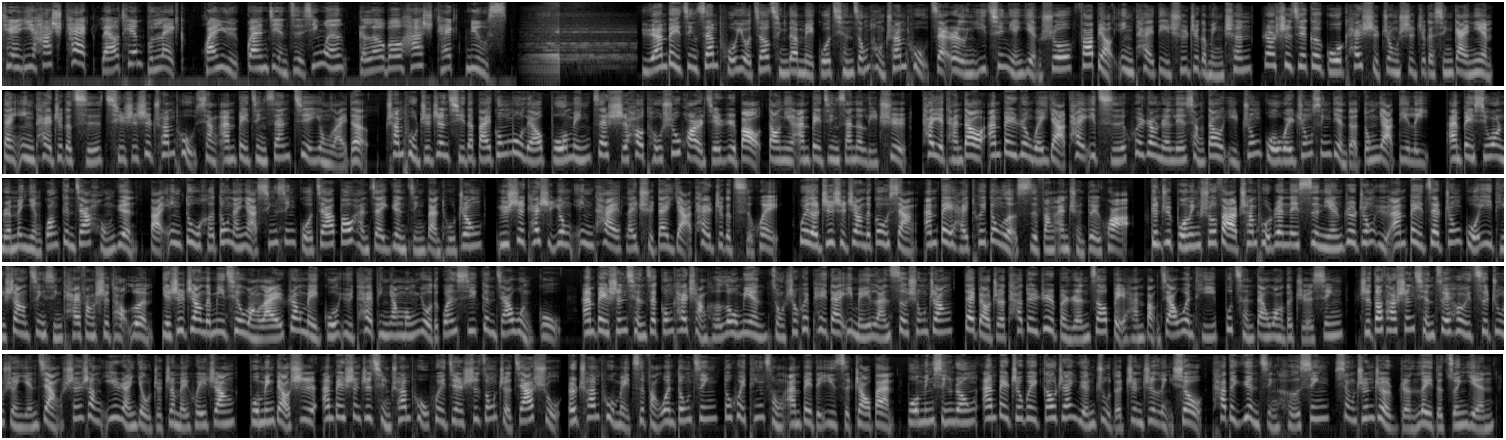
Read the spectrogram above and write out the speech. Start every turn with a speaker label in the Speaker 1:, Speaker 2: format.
Speaker 1: 天一 hashtag 聊天不累，环宇关键字新闻 global hashtag news。
Speaker 2: 与安倍晋三颇有交情的美国前总统川普，在二零一七年演说发表“印太地区”这个名称，让世界各国开始重视这个新概念。但“印太”这个词其实是川普向安倍晋三借用来的。川普执政期的白宫幕僚伯明在十号投书《华尔街日报》，悼念安倍晋三的离去。他也谈到，安倍认为“亚太”一词会让人联想到以中国为中心点的东亚地理。安倍希望人们眼光更加宏远，把印度和东南亚新兴国家包含在愿景版图中，于是开始用“印太”来取代“亚太”这个词汇。为了支持这样的构想，安倍还推动了四方安全对话。根据伯明说法，川普任内四年热衷与安倍在中国议题上进行开放式讨论，也是这样的密切往来，让美国与太平洋盟友的关系更加稳固。安倍生前在公开场合露面，总是会佩戴一枚蓝色胸章，代表着他对日本人遭北韩绑架问题不曾淡忘的决心。直到他生前最后一次助选演讲，身上依然有着这枚徽章。伯明表示，安倍甚至请川普会见失踪者家属，而川普每次访问东京都会听从安倍的意思照办。伯明形容安倍这位高瞻远瞩的政治领袖，他的愿景核心象征着人类的尊严。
